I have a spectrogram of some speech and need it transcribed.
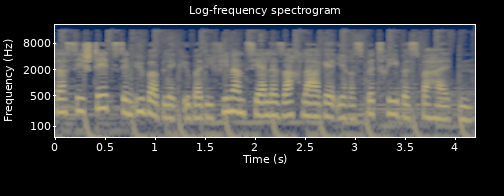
dass Sie stets den Überblick über die finanzielle Sachlage Ihres Betriebes behalten.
